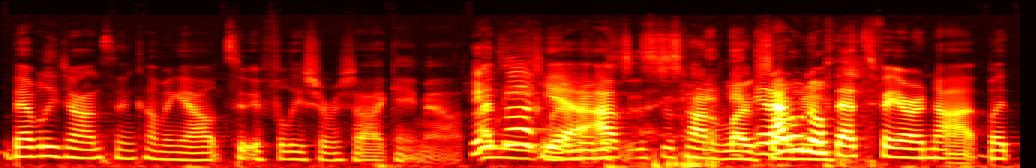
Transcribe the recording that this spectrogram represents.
Beverly Johnson coming out to if Phylicia Rashad came out. Exactly. I mean, yeah, I mean, it's, it's, just kind of like. And I don't know if that's fair or not, but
